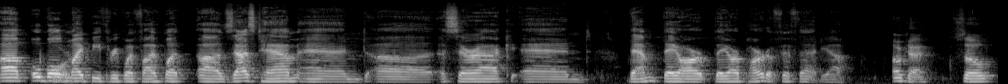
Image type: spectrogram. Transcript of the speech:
um, Obould might be 3.5, but uh, Szass Tam and uh, Asarak and them, they are they are part of fifth ed. Yeah. Okay, so,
